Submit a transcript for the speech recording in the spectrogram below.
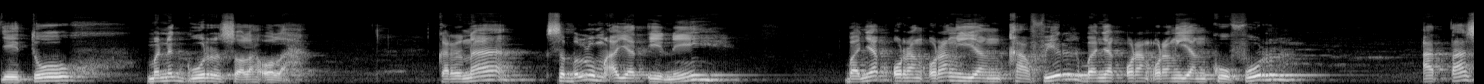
yaitu menegur seolah-olah. Karena sebelum ayat ini banyak orang-orang yang kafir, banyak orang-orang yang kufur atas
